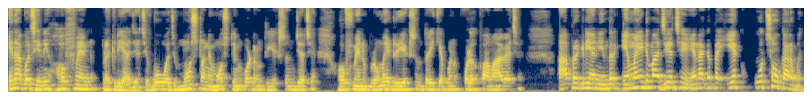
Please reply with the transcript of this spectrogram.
એના પછીની હોફમેન પ્રક્રિયા જે છે, બહુ જ મોસ્ટ અને મોસ્ટ ઇમ્પોર્ટન્ટ રિએક્શન જે છે હોફમેન બ્રોમાઇડ રિએક્શન તરીકે પણ ઓળખવામાં આવે છે. આ પ્રક્રિયાની અંદર એમાઇડમાં જે છે, એના કરતાં એક ઓછો કાર્બન,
